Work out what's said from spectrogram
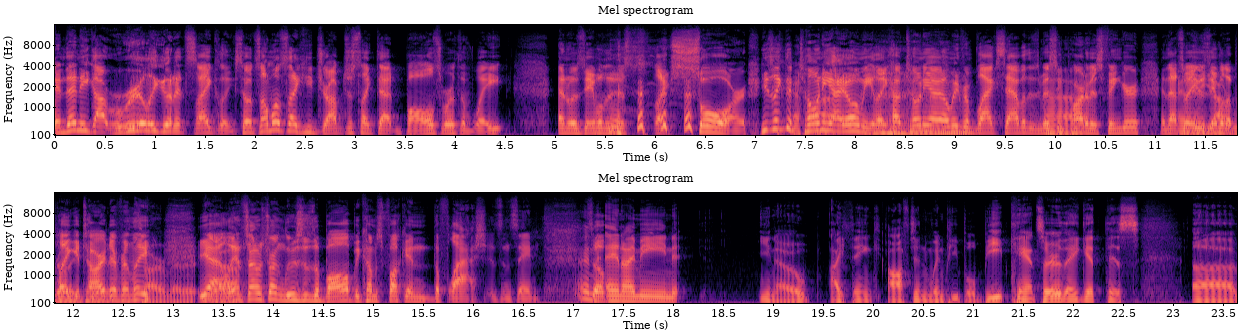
And then he got really good at cycling. So it's almost like he dropped just like that ball's worth of weight and was able to just like soar. He's like the Tony Iommi, like how Tony Iommi from Black Sabbath is missing part of his finger, and that's Uh, and why he was able to play really guitar differently. guitar. Yeah, Yeah. Lance Armstrong loses a ball, becomes fucking the Flash. It's insane. And, so and I mean, you know, I think often when people beat cancer, they get this uh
